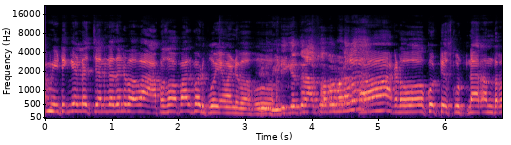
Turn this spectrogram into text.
మీటింగ్కి వెళ్ళి వచ్చాను కదండి బాబు. ఆపసోపాలు పడిపోయామండి బాబు. అక్కడ కొట్టేసుకుంటున్నారు అందరూ.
